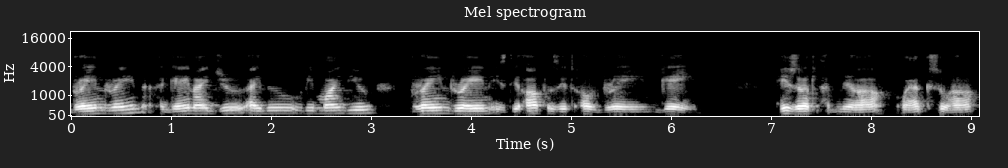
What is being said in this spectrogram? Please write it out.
brain drain, again I do, I do remind you, brain drain is the opposite of brain gain. هجرة الأدمغة وعكسها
